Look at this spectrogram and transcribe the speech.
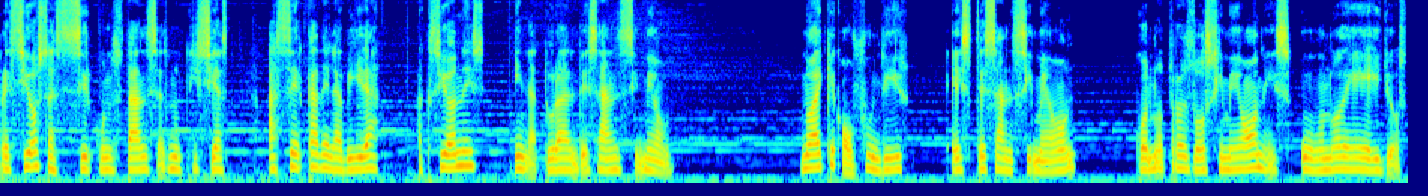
preciosas circunstancias, noticias acerca de la vida, acciones y natural de San Simeón. No hay que confundir este San Simeón con otros dos Simeones, uno de ellos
